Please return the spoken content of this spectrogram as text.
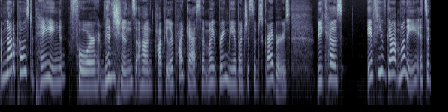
I'm not opposed to paying for mentions on popular podcasts that might bring me a bunch of subscribers because if you've got money, it's a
